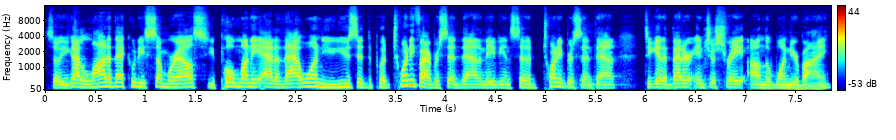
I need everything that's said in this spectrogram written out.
So you got a lot of equity somewhere else. You pull money out of that one, you use it to put 25% down, and maybe instead of 20% down to get a better interest rate on the one you're buying.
